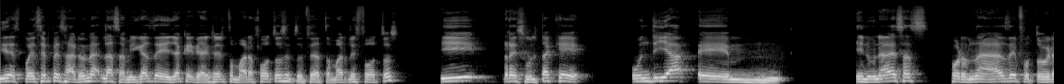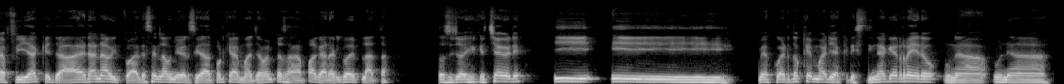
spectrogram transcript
Y después empezaron, a- las amigas de ella querían que le tomara fotos, entonces a tomarles fotos. Y resulta que un día, eh, en una de esas jornadas de fotografía que ya eran habituales en la universidad, porque además ya me empezaron a pagar algo de plata, entonces yo dije, qué chévere. Y, y me acuerdo que María Cristina Guerrero, una, una,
